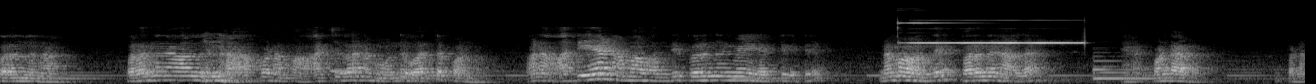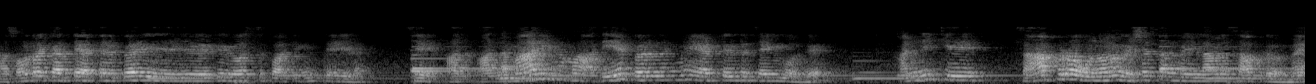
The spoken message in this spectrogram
பிறந்த நாள். பிறந்த நாள்னா அப்ப நம்ம ஆக்சுவலா நம்ம வந்து வருத்தப்படணும் ஆனா அதையே நம்ம வந்து பெருந்தன்மையை எடுத்துக்கிட்டு நம்ம வந்து பிறந்த நாளை கொண்டாடுறோம். இப்ப நான் சொல்ற கருத்தை எத்தனை பேர் இதுக்கு யோசித்து பார்த்தீங்கன்னு தெரியல. சரி அது அந்த மாதிரி நம்ம அதே பெருந்தன்மை எடுத்துக்கிட்டு செய்யும்போது அன்னைக்கு சாப்பிட்ற உணவு விஷத்தன்மை இல்லாம சாப்பிடுவோமே.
